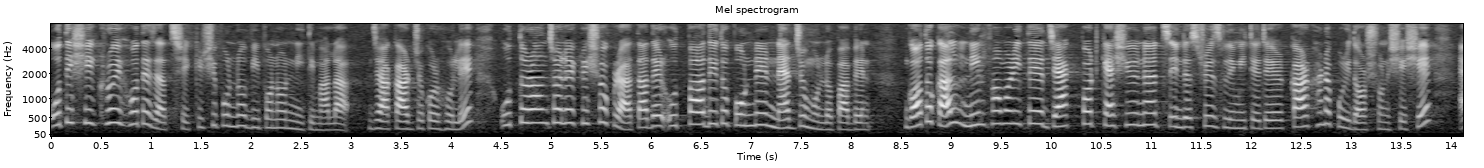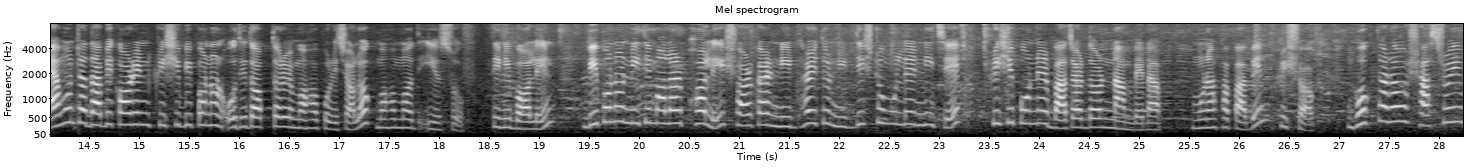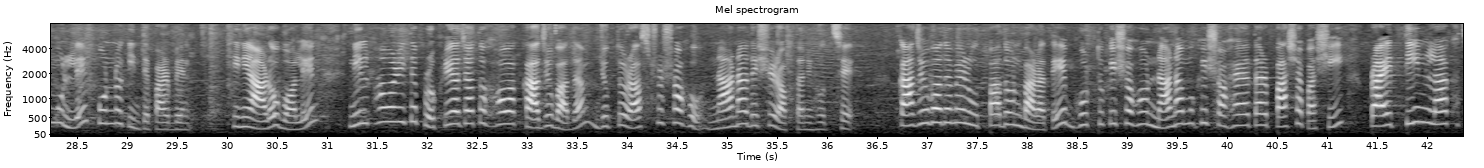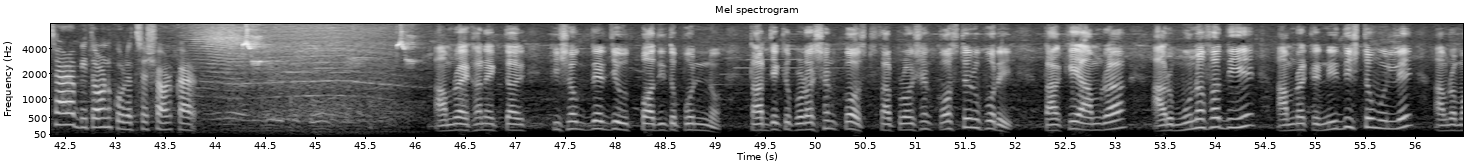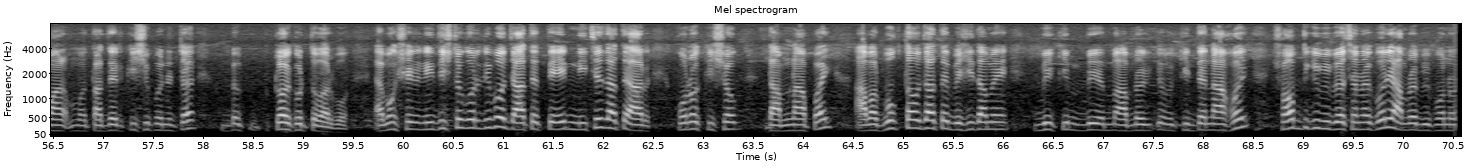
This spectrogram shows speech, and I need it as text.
অতি শীঘ্রই হতে যাচ্ছে কৃষিপণ্য বিপণন নীতিমালা, যা কার্যকর হলে উত্তরাঞ্চলের কৃষকরা তাদের উৎপাদিত পণ্যের ন্যায্য মূল্য পাবেন। গতকাল নীলফামারীতে জ্যাকপট ক্যাশিউনাটস ইন্ডাস্ট্রিজ লিমিটেডের কারখানা পরিদর্শন শেষে এমনটা দাবি করেন কৃষি বিপণন অধিদপ্তরের মহাপরিচালক মোহাম্মদ ইউসুফ। তিনি বলেন, বিপণন নীতিমালার ফলে সরকার নির্ধারিত নির্দিষ্ট মূল্যের নিচে কৃষি পণ্যের বাজার দর নামবে না। মুনাফা পাবেন কৃষক। ভোক্তারাও সাশ্রয়ী মূল্যে পণ্য কিনতে পারবেন। তিনি আরও বলেন, নীলফামারীতে প্রক্রিয়াজাত হওয়া কাজু বাদাম যুক্তরাষ্ট্রসহ নানা দেশে রপ্তানি হচ্ছে। কাজু বাদামের উৎপাদন বাড়াতে ভর্তুকিসহ নানামুখী সহায়তার পাশাপাশি প্রায় তিন লাখ চারা বিতরণ করেছে সরকার। আমরা এখানে একটা কৃষকদের যে উৎপাদিত পণ্য, তার যে একটা প্রোডাকশন কস্ট তার প্রোডাকশন কস্টের উপরে তাকে আমরা আরও মুনাফা দিয়ে আমরা একটা নির্দিষ্ট মূল্যে আমরা তাদের কৃষি পণ্যটা ক্রয় করতে পারব এবং সেটা নির্দিষ্ট করে দিব যাতে এর নিচে যাতে আর কোনো কৃষক দাম না পায়, আবার ভোক্তাও যাতে বেশি দামে আপনার কিনতে না হয়, সব দিকে বিবেচনা করে আমরা বিপণন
